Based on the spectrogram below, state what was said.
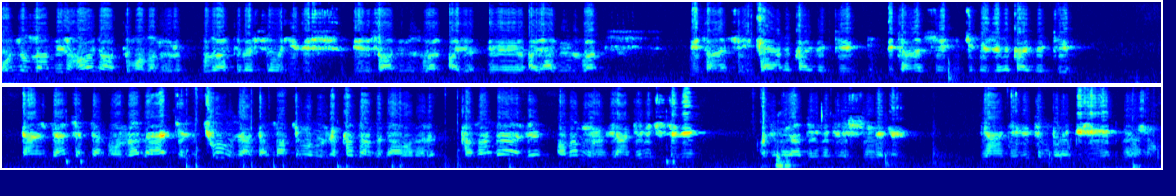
10 yıldan beri hala hakkımı alamıyorum. Burada arkadaşlar İdris, İdris abimiz var, Ali, e, Ali abimiz var. Bir tanesi iki ayağını kaybetti, bir tanesi iki gözünü kaybetti. Yani gerçekten onlar da herkesin çoğu zaten mahkeme yolunda kazandı davaları. Kazandığı halde alamıyoruz yani. Demek istediğim acaba ya devletin üstünde mi? Yani devletin buna gücü yetmiyor mu?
